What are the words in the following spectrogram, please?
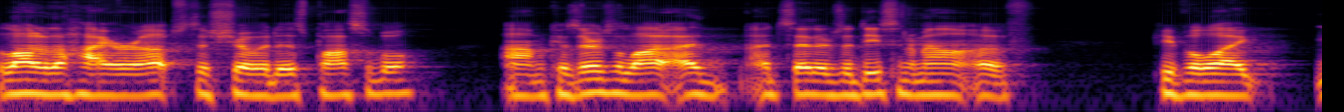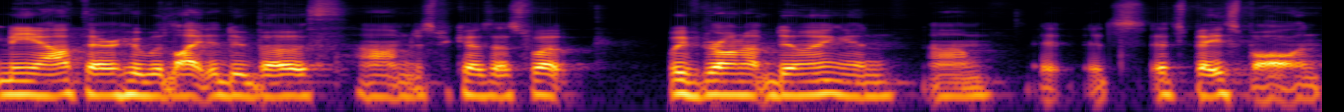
a lot of the higher ups to show it is possible. Because um, there's a lot, I'd, I'd, say there's a decent amount of people like me out there who would like to do both, um, just because that's what we've grown up doing, and um, it, it's it's baseball. And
